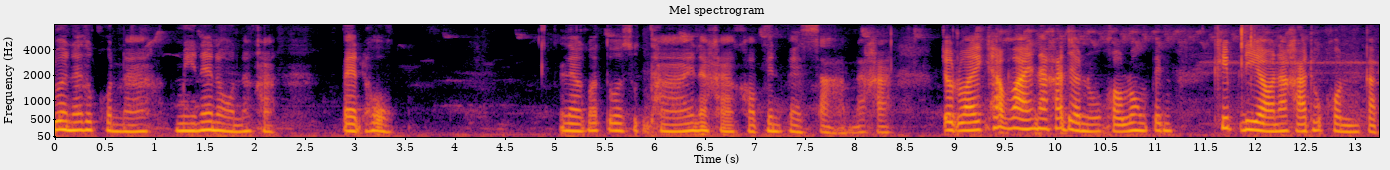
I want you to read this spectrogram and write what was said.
ด้วยนะทุกคนนะ มีแน่นอนนะคะแปดหกแล้วก็ตัวสุดท้ายนะคะ เขาเป็นแปดสามนะคะ จดไว้แคปไว้นะคะ เดี๋ยวหนูขอลงเป็นคลิปเดียวนะคะ ทุกคนกับ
